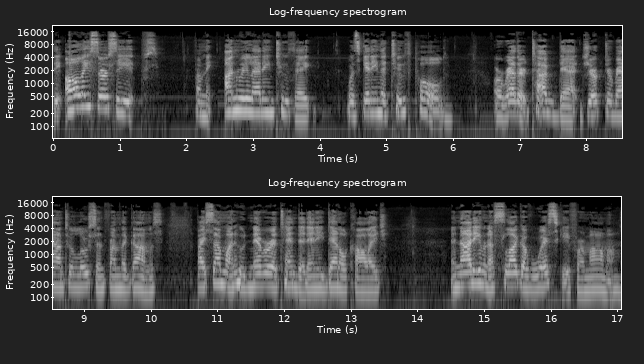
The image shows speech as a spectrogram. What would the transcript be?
The only surcease from the unrelenting toothache was getting the tooth pulled, or rather tugged at, jerked around to loosen from the gums, by someone who'd never attended any dental college, and not even a slug of whiskey for Mama.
